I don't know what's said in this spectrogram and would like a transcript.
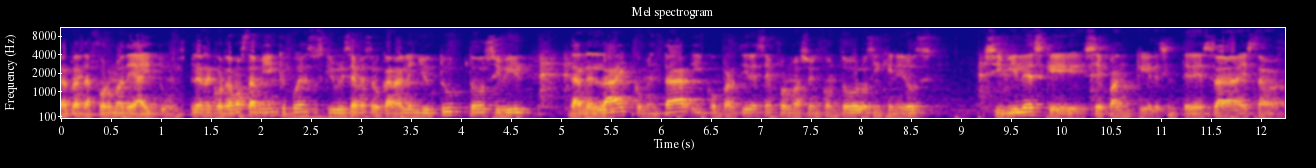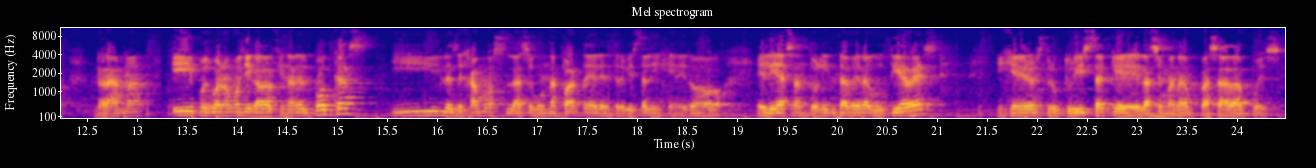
la plataforma de iTunes. Les recordamos también que pueden suscribirse a nuestro canal en YouTube, Todo Civil, darle like, comentar y compartir esta información con todos los ingenieros civiles que sepan que les interesa esta rama. Y pues bueno, hemos llegado al final del podcast y les dejamos la segunda parte de la entrevista al ingeniero Elías Santolín Tavera Gutiérrez, ingeniero estructurista que la semana pasada pues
